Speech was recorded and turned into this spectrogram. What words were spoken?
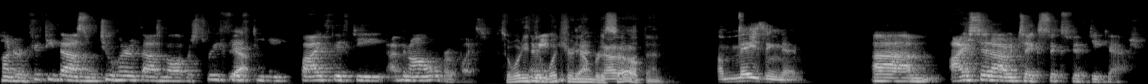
150,000, 200,000 dollars, 350, 550. I've been all over the place. So what do you I think? mean- What's your Yeah, number to no, sell no. it then? amazing name. Um, I said I would take 650 cash.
